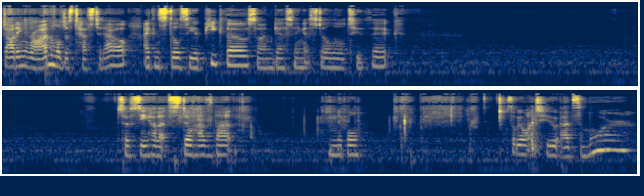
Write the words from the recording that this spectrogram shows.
dotting rod and we'll just test it out. I can still see a peak though, so I'm guessing it's still a little too thick. So see how that still has that nipple. So we want to add some more.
